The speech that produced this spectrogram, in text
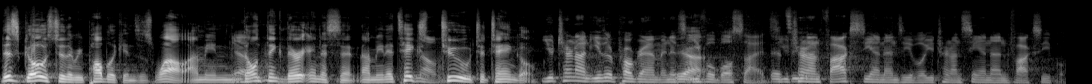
This goes to the Republicans as well. I mean, Yeah. don't think they're innocent. I mean, it takes No. two to tango. You turn on either program and it's Yeah. evil both sides. You turn on Fox, CNN's evil. You turn on CNN, Fox evil.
